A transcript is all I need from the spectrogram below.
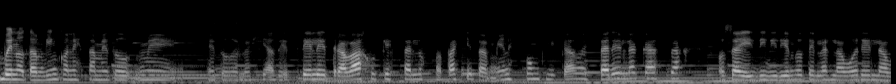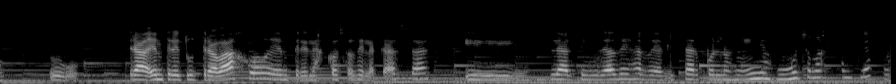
bueno, también con esta metodología de teletrabajo que están los papás, que también es complicado estar en la casa, o sea, y dividiéndote las labores entre tu trabajo, entre las cosas de la casa y las actividades a realizar por los niños, mucho más complejo.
